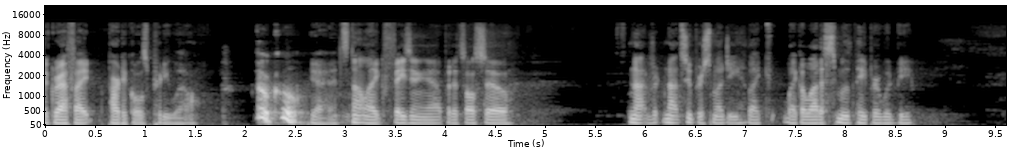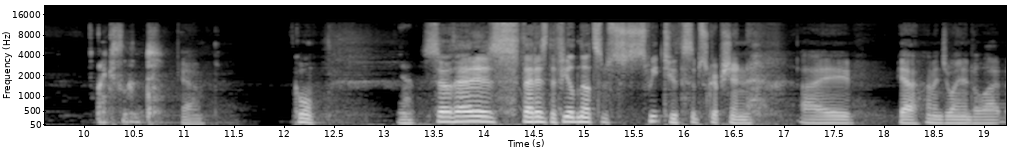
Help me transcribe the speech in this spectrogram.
the graphite particles pretty well. Oh, cool. Yeah, it's not like phasing it out, but it's also not not super smudgy like like a lot of smooth paper would be. Excellent. Yeah. Cool. Yeah. So that is that is the Field Notes Sweet Tooth subscription. I yeah, I'm enjoying it a lot.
